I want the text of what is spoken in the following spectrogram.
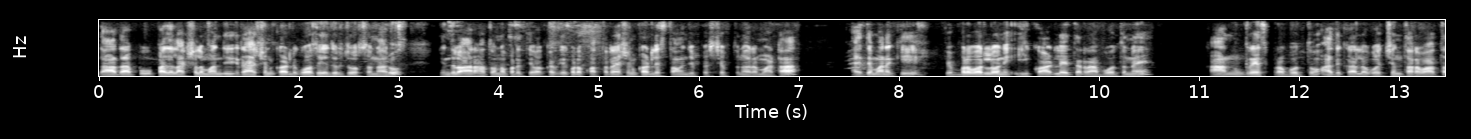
దాదాపు పది లక్షల మంది రేషన్ కార్డుల కోసం ఎదురు చూస్తున్నారు. ఇందులో అర్హత ఉన్న ప్రతి ఒక్కరికి కూడా కొత్త రేషన్ కార్డులు ఇస్తామని చెప్పేసి చెప్తున్నారన్నమాట. అయితే మనకి ఫిబ్రవరిలోని ఈ కార్డులు అయితే రాబోతున్నాయి. కాంగ్రెస్ ప్రభుత్వం అధికారంలోకి వచ్చిన తర్వాత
